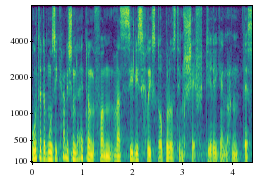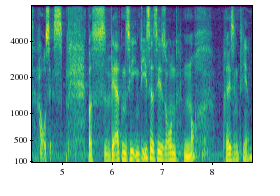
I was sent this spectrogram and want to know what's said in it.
unter der musikalischen Leitung von Vassilis Christopoulos, dem Chefdirigenten des Hauses. Was werden Sie in dieser Saison noch präsentieren?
